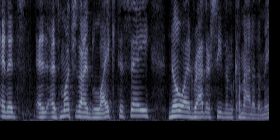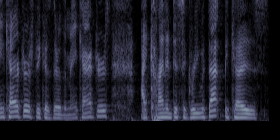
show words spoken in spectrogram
and it's as, as much as i'd like to say no i'd rather see them come out of the main characters because they're the main characters i kind of disagree with that because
